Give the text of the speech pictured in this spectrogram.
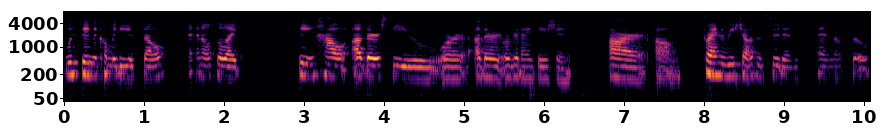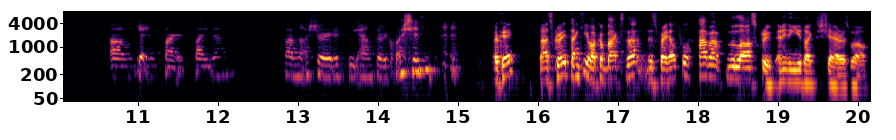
within the committee itself and also like seeing how other CU or other organizations are um, trying to reach out to students and also um, get inspired by them. But I'm not sure if we answered questions. okay, that's great. Thank you. I'll come back to that. That's very helpful. How about from the last group? Anything you'd like to share as well?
